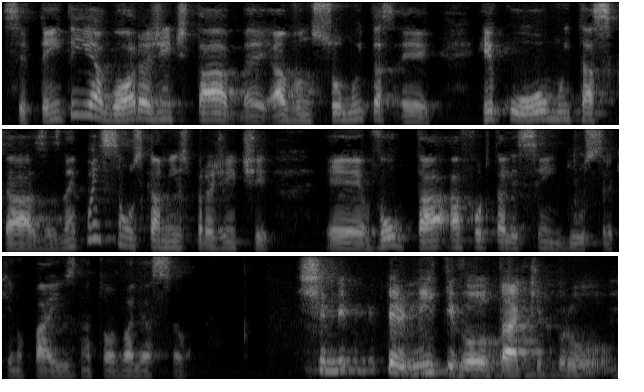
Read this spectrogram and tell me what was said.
70, e agora a gente tá, é, avançou muitas, é, recuou muitas casas, né? Quais são os caminhos para a gente é, voltar a fortalecer a indústria aqui no país, na tua avaliação? Se me permite voltar aqui para o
